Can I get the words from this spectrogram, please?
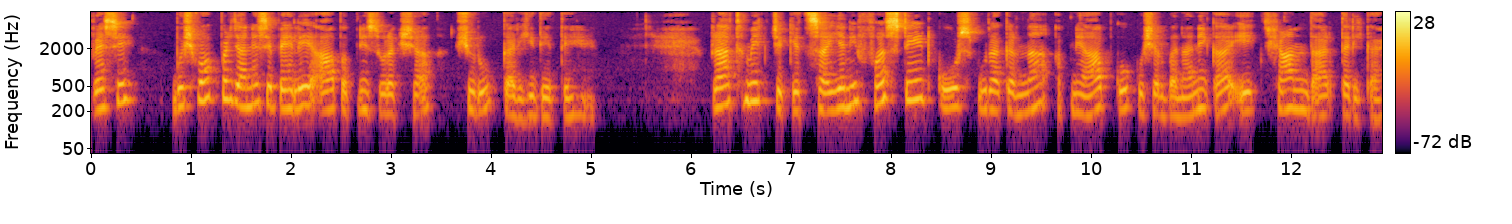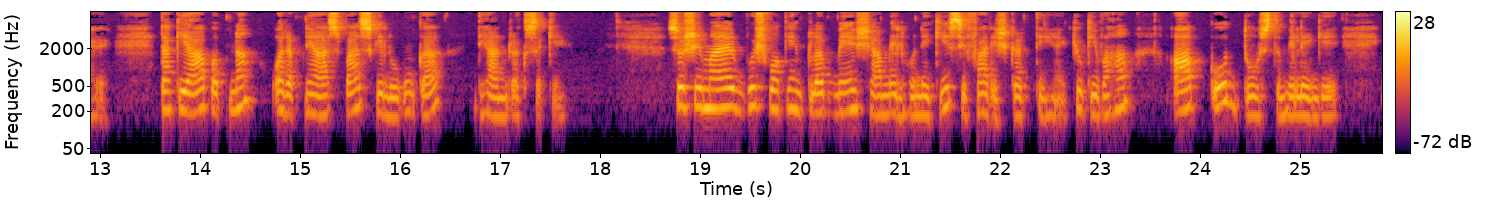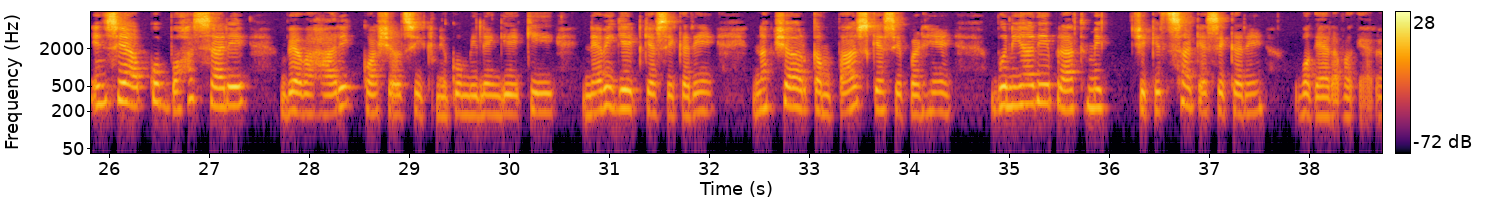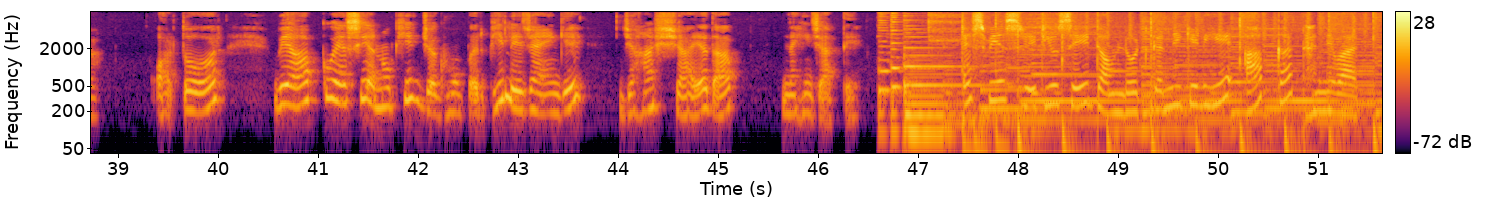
वैसे बुशवॉक पर जाने से पहले आप अपनी सुरक्षा शुरू कर ही देते हैं। प्राथमिक चिकित्सा यानी फ़र्स्ट एड कोर्स पूरा करना अपने आप को कुशल बनाने का एक शानदार तरीका है, ताकि आप अपना और अपने आसपास के लोगों का ध्यान रख सकें। सुश्री मायर बुश वॉकिंग क्लब में शामिल होने की सिफारिश करती हैं, क्योंकि वहाँ आपको दोस्त मिलेंगे। इनसे आपको बहुत सारे व्यवहारिक कौशल सीखने को मिलेंगे कि नेविगेट कैसे करें, नक्शा और कंपास कैसे पढ़ें, बुनियादी प्राथमिक चिकित्सा कैसे करें, वगैरह वगैरह। और तो और, वे आपको ऐसी अनोखी जगहों पर भी ले जाएँगे जहाँ शायद आप नहीं जाते। एस रेडियो से डाउनलोड करने के लिए आपका धन्यवाद।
